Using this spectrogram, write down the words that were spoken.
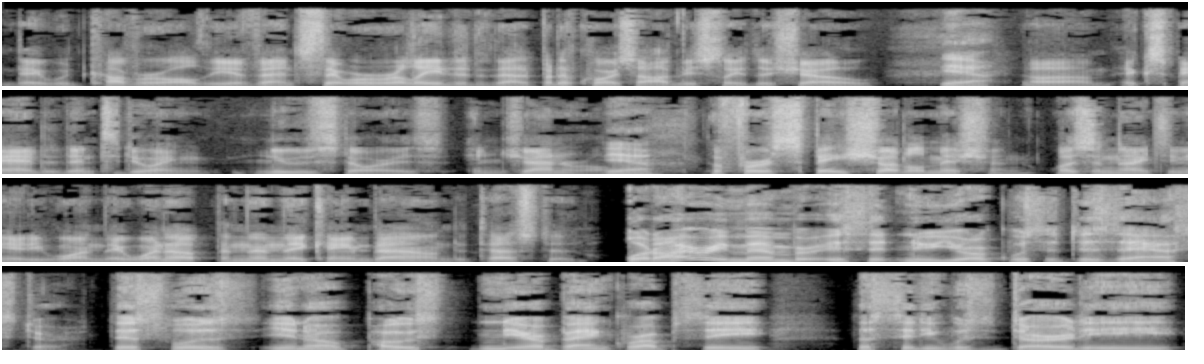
they would cover all the events that were related to that, but of course obviously the show Yeah. um, expanded into doing news stories in general. Yeah. The first space shuttle mission was in 1981. They went up and then they came down to test it. What I remember is that New York was a disaster. This was, you know, post near bankruptcy. The city was dirty.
